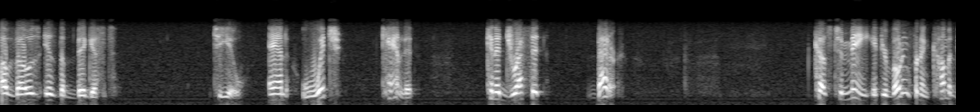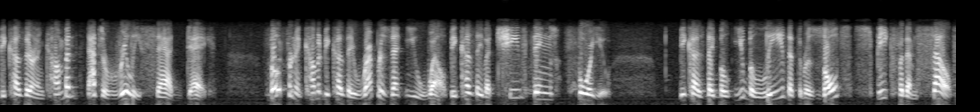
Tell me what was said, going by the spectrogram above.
of those is the biggest to you? And which candidate can address it better? Because to me, if you're voting for an incumbent because they're an incumbent, that's a really sad day. Vote for an incumbent because they represent you well, because they've achieved things for you, because they you believe that the results speak for themselves.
